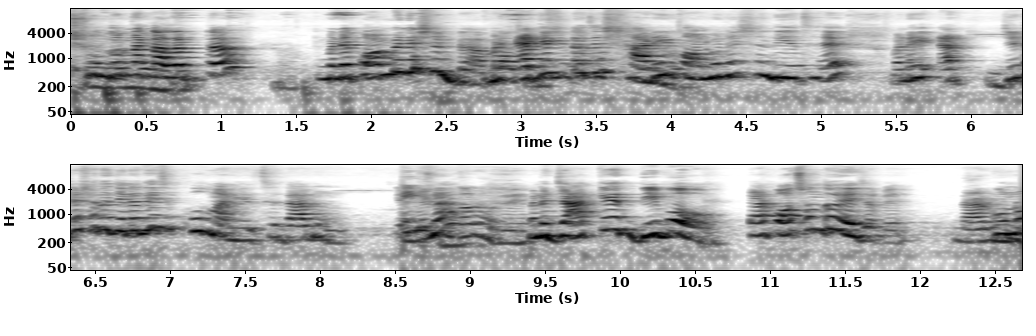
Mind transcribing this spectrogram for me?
সুন্দর না কালারটা? মানে কম্বিনেশনটা মানে এক একটা যে শাড়ির কম্বিনেশন দিয়েছে মানে যেটার সাথে যেটা দিয়েছে খুব মানিয়েছে দারুণ। মানে যাকে দিব তার পছন্দ হয়ে যাবে। কোনো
